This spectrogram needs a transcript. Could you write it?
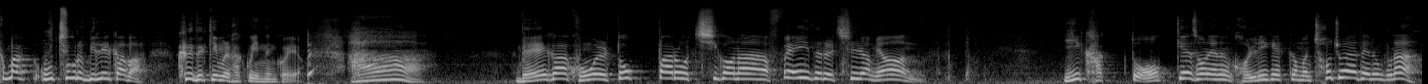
하, 막 우측으로 밀릴까봐 그 느낌을 갖고 있는 거예요. 아, 내가 공을 똑바로 치거나 페이드를 치려면 이 각 도 어깨선에는 걸리게끔은 쳐줘야 되는구나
